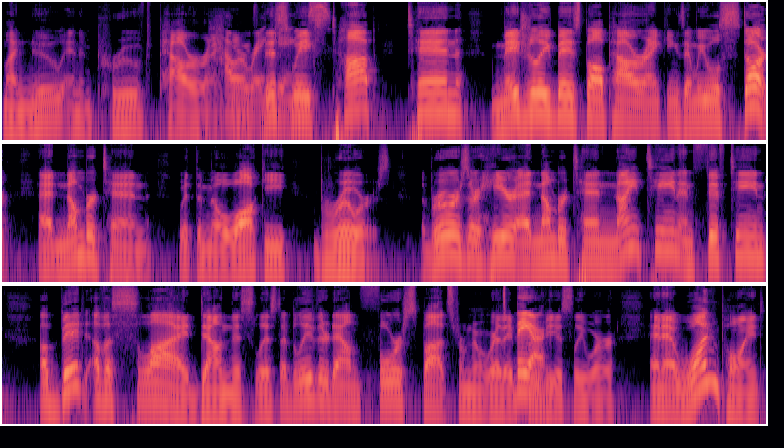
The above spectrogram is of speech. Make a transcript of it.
my new and improved power rankings. Power rankings. This week's top 10 Major League Baseball power rankings. And we will start at number 10 with the Milwaukee Brewers. The Brewers are here at number 10, 19 and 15. A bit of a slide down this list. I believe they're down four spots from where they, they previously are. were. And at one point,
